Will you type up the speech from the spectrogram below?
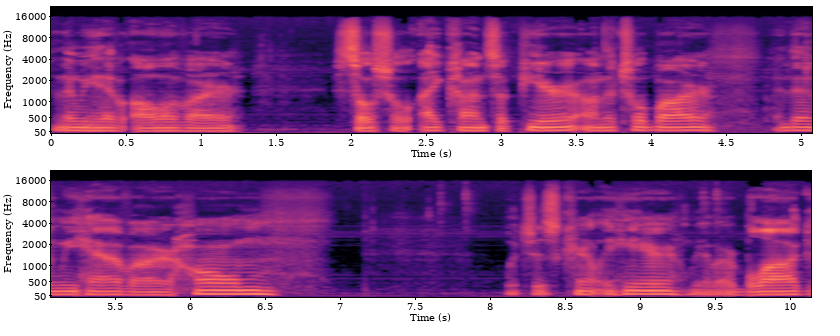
And then we have all of our social icons appear on the toolbar. And then we have our home, which is currently here. We have our blog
